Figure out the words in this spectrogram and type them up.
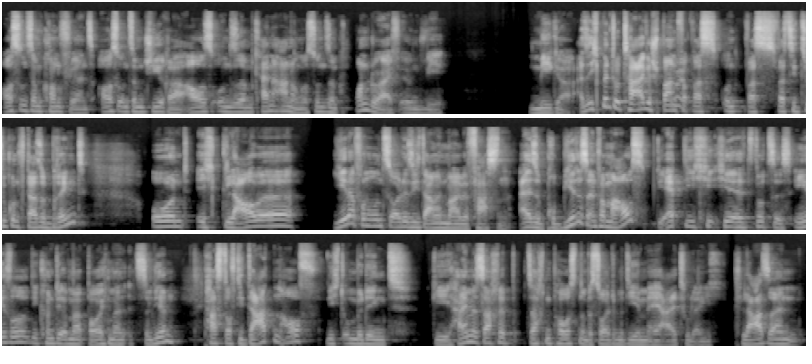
aus unserem Confluence, aus unserem Jira, aus unserem, keine Ahnung, aus unserem OneDrive irgendwie. Mega. Also ich bin total gespannt, cool. was, was, was die Zukunft da so bringt. Und ich glaube, jeder von uns sollte sich damit mal befassen. Also probiert es einfach mal aus. Die App, die ich hier jetzt nutze, ist Esel. Die könnt ihr immer bei euch mal installieren. Passt auf die Daten auf. Nicht unbedingt geheime Sache, Sachen posten, aber es sollte mit jedem AI-Tool eigentlich klar sein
